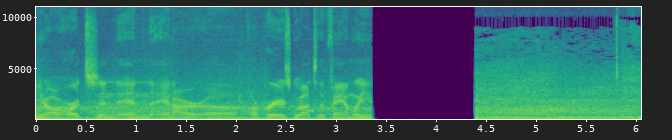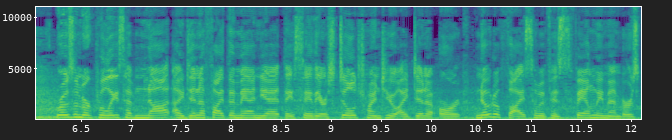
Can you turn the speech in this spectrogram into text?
you know, our hearts and, and, and our, our prayers go out to the family. Rosenberg police have not identified the man yet. They say they are still trying to identify or notify some of his family members.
